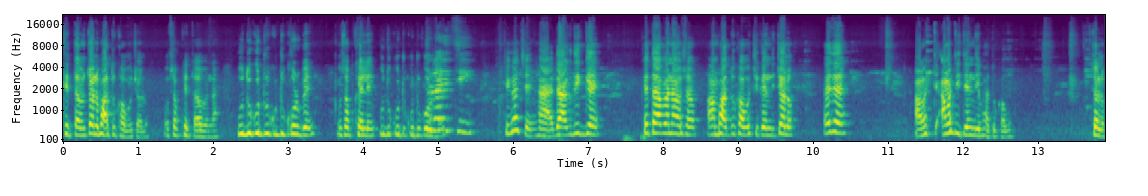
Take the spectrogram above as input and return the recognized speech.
খেতে হবে। চলো ভাতু খাব চলো। ওসব খেতে হবে না। কুটু কুটু কুটু করবে। ওসব খেলে কুটু কুটু কুটু করবে। ঠিক আছে? হ্যাঁ দেখ দিক গে। খেতে হবে না ওসব। আমার ভাতু খাব চিকেন দিয়ে। চলো। এই যে আমার আমার চিকেন দিয়ে ভাতু খাব। চলো।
